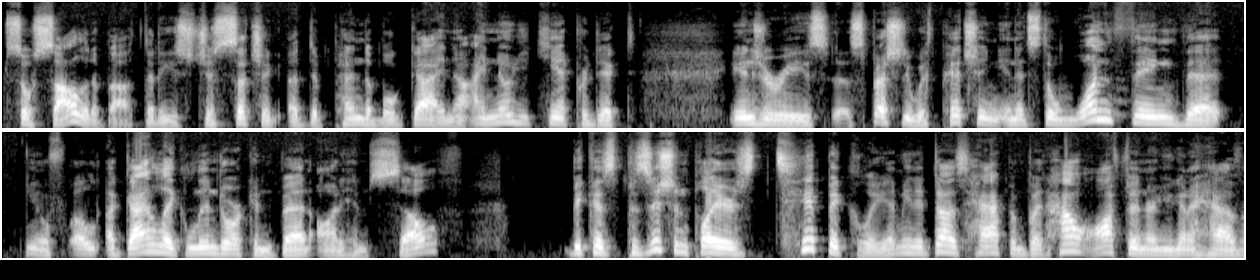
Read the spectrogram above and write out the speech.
so solid about that he's just such a, a dependable guy. Now I know you can't predict injuries, especially with pitching, and it's the one thing that you know a, a guy like Lindor can bet on himself because position players typically, I mean, it does happen, but how often are you going to have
